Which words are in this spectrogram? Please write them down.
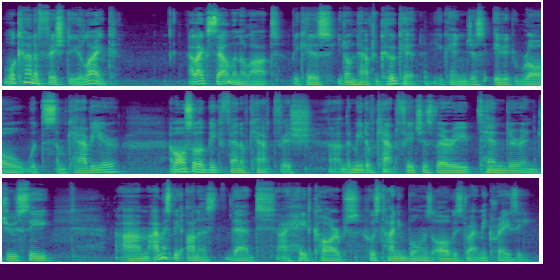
What kind of fish do you like? I like salmon a lot because you don't have to cook it. You can just eat it raw with some caviar. I'm also a big fan of catfish. Uh, the meat of catfish is very tender and juicy. Um, I must be honest that I hate carps whose tiny bones always drive me crazy.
